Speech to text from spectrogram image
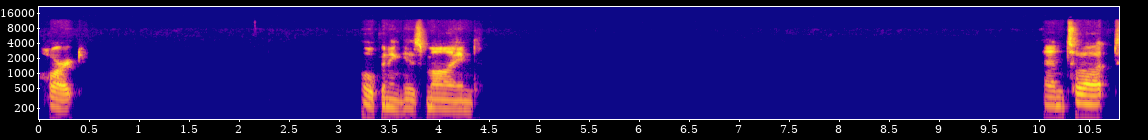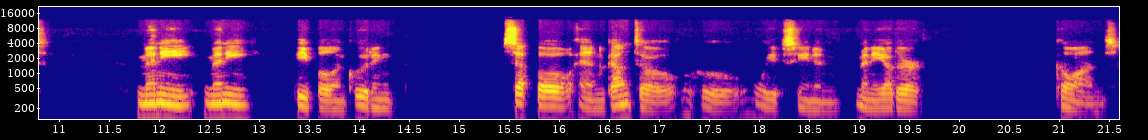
heart, opening his mind and taught many, many people, including Seppo and Ganto, who we've seen in many other koans.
